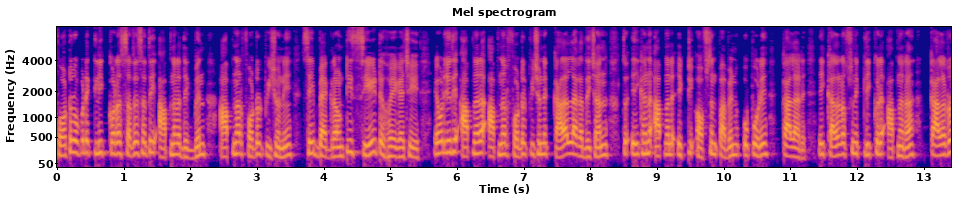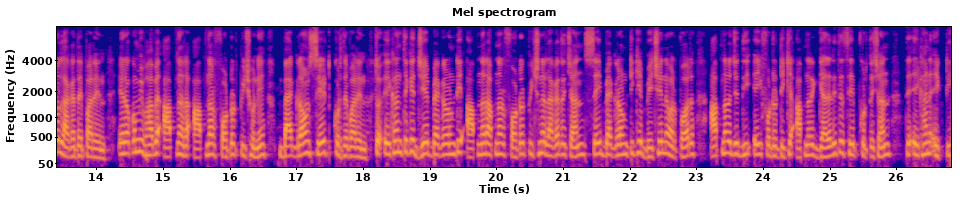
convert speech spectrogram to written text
ফটোর উপরে ক্লিক করার সাথে সাথেই আপনারা দেখবেন আপনার ফটোর পিছনে সেই ব্যাকগ্রাউন্ডটি সেট হয়ে গেছে। এবার যদি আপনারা আপনার ফটোর পিছনে কালার লাগাতে চান, তো এইখানে আপনারা একটি অপশান পাবেন উপরে কালার এই কালার অপশনে ক্লিক করে আপনারা কালারও লাগাতে পারেন। এরকমইভাবে আপনারা আপনার ফটোর পিছনে ব্যাকগ্রাউন্ড সেট করতে পারেন। তো এখান থেকে যে ব্যাকগ্রাউন্ডটি আপনারা আপনার ফটোর পিছনে লাগাতে চান, সেই ব্যাকগ্রাউন্ডটিকে বেছে নেওয়ার পর আপনারা যদি এই ফটোটিকে আপনার গ্যালারিতে সেভ করতে চান, তো এখানে একটি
